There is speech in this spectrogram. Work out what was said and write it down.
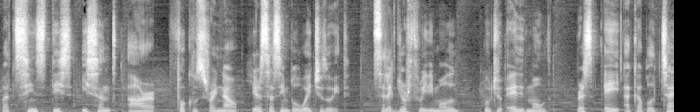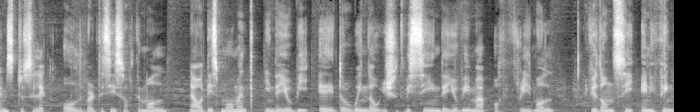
but since this isn't our focus right now, here's a simple way to do it. Select your 3D model, go to edit mode, press A a couple times to select all the vertices of the model. Now at this moment, in the UV editor window, you should be seeing the UV map of the 3D model. If you don't see anything,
